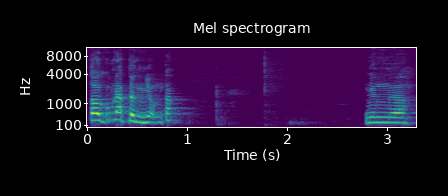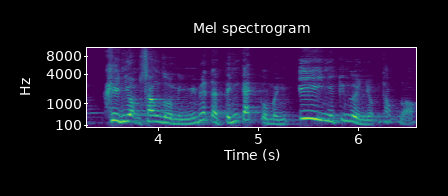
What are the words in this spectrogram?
Tôi cũng đã từng nhuộm tóc. Nhưng ờ, khi nhuộm xong rồi mình mới biết là tính cách của mình y như cái người nhuộm tóc đó.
